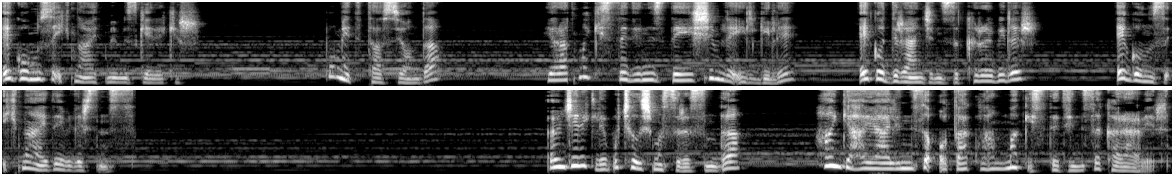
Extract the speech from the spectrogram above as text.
egomuzu ikna etmemiz gerekir. Bu meditasyonda yaratmak istediğiniz değişimle ilgili ego direncinizi kırabilir, egonuzu ikna edebilirsiniz. Öncelikle bu çalışma sırasında hangi hayalinize odaklanmak istediğinize karar verin.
